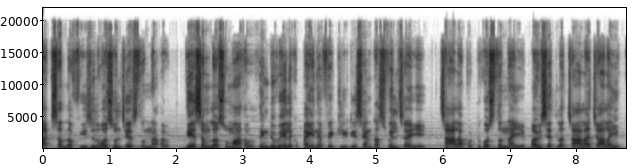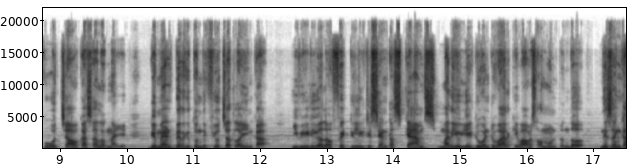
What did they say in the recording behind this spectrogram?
లక్షల్లో ఫీజులు వసూలు చేస్తున్నారు. దేశంలో సుమారు రెండు వేలకు పైనే ఫెర్టిలిటీ సెంటర్స్ వెలిచాయి. చాలా పుట్టుకొస్తున్నాయి. భవిష్యత్తులో చాలా చాలా ఎక్కువ వచ్చే అవకాశాలు ఉన్నాయి డిమాండ్ పెరుగుతుంది ఫ్యూచర్లో ఇంకా. ఈ వీడియోలో ఫెర్టిలిటీ సెంటర్ స్కామ్స్ మరియు ఎటువంటి వారికి అవసరం ఉంటుందో నిజంగా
